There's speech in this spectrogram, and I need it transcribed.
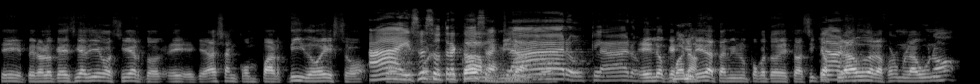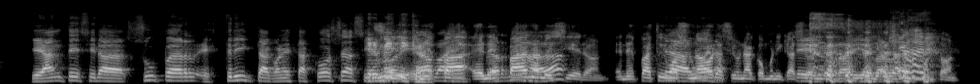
Sí, pero lo que decía Diego es cierto, eh, que hayan compartido eso. Ah, eso es otra cosa, claro, claro. Es lo que genera también un poco todo esto. Así que aplaudo a la Fórmula 1 que antes era súper estricta con estas cosas. Y Hermética. En Spa, no lo hicieron. En Spa estuvimos una hora haciendo una comunicación de radio un montón.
